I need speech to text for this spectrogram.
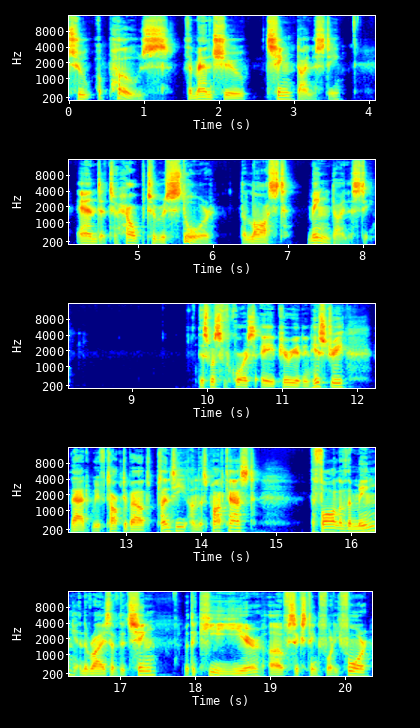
to oppose the Manchu Qing dynasty and to help to restore the lost Ming Dynasty. This was, of course, a period in history that we've talked about plenty on this podcast. The fall of the Ming and the rise of the Qing, with the key year of 1644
